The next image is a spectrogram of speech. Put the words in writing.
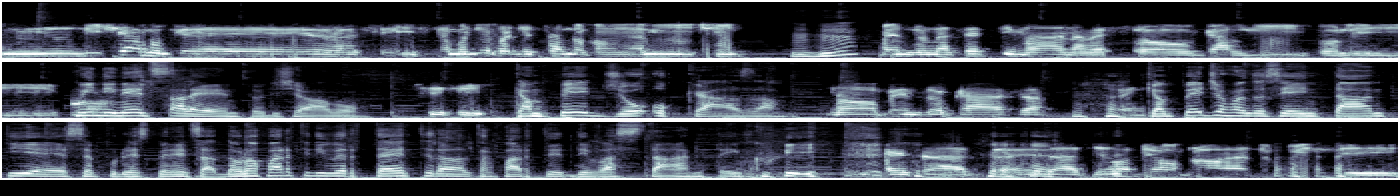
Mm, diciamo che eh, sì, stiamo già progettando con gli amici. Mhm. Penso una settimana verso Gallipoli. Quindi nel Salento diciamo. Sì, sì. Campeggio o casa? No, penso casa. Penso- Campeggio quando si è in tanti è sempre un'esperienza da una parte divertente dall'altra parte devastante in cui Esatto, esatto, io l'abbiamo provato, quindi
